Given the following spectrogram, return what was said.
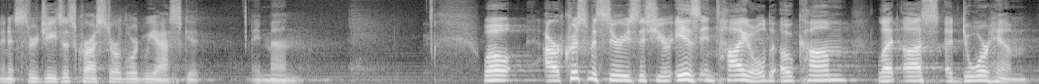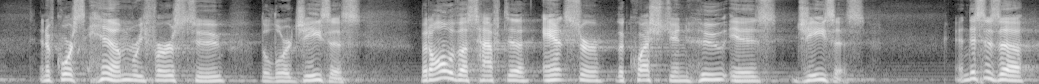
And it's through Jesus Christ our Lord we ask it. Amen. Well, our Christmas series this year is entitled, O Come, Let Us Adore Him. And of course, Him refers to the Lord Jesus. But all of us have to answer the question who is Jesus? And this is a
